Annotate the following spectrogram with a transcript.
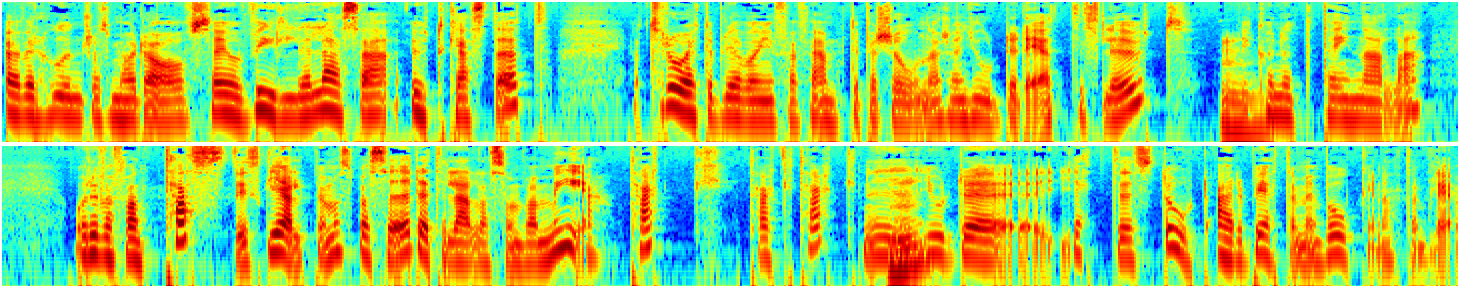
över hundra som hörde av sig och ville läsa utkastet. Jag tror att det blev ungefär 50 personer som gjorde det till slut. Vi Mm. kunde inte ta in alla. Och det var fantastisk hjälp. Jag måste bara säga det till alla som var med. Tack, tack, tack. Ni Mm. gjorde jättestort arbete med boken, att den blev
